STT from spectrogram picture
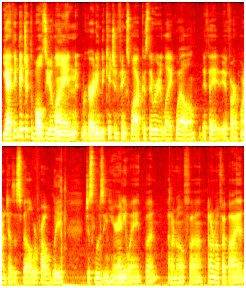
Yeah, I think they took the ballsier line regarding the kitchen finks block because they were like, well, if they if our opponent has a spell, we're probably just losing here anyway. But I don't know if uh, I don't know if I buy it.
